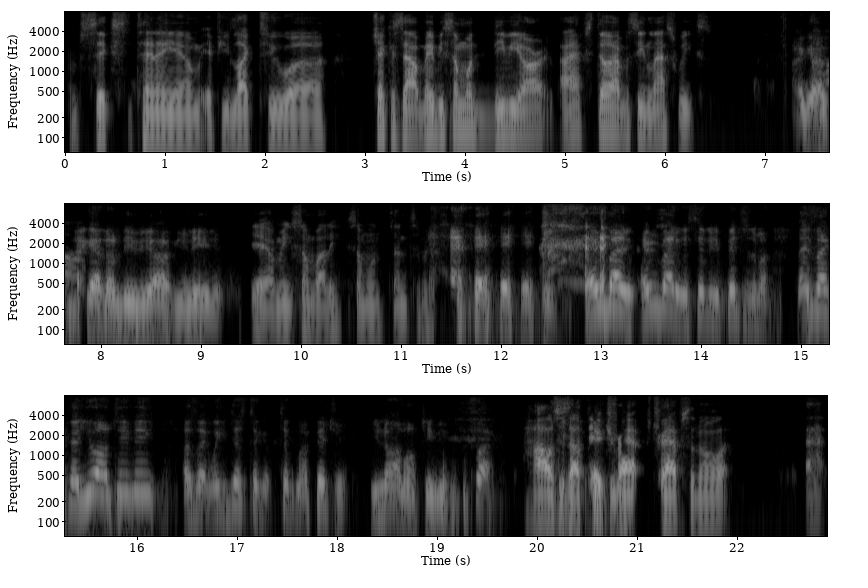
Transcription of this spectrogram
from 6 to 10 a.m. If you'd like to uh, check us out, maybe someone DVR. I have still haven't seen last week's. I got Uh, I got it on DVR if you need Yeah, I mean somebody, someone sent it to me. everybody everybody was sending me pictures of my. They was like, "Are you on TV?" I was like, "Well, you just took took my picture. You know I'm on TV. Fuck?" Hollis is out there, traps, traps, and all. that.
